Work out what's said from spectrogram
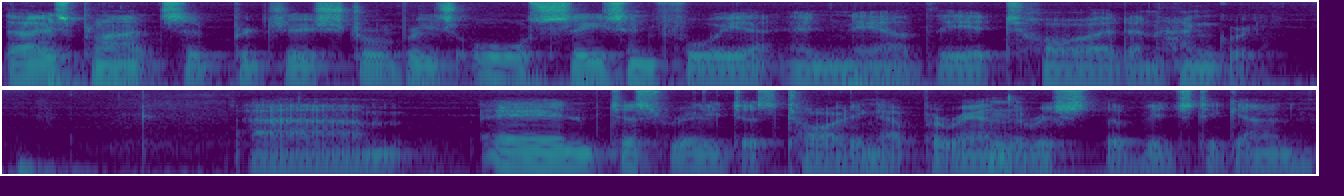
those plants have produced strawberries all season for you, and now they're tired and hungry. Um, and just really just tidying up around mm. the rest of the vegetable garden.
